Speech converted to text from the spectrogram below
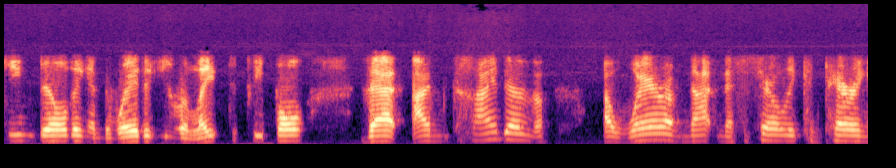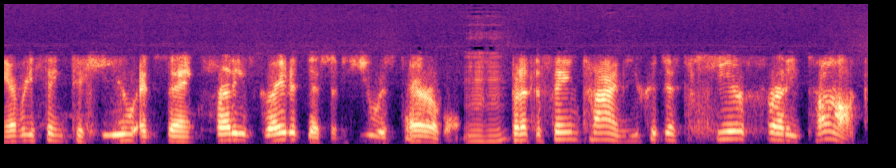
team building and the way that you relate to people that I'm kind of aware of not necessarily comparing everything to Hue and saying Freddie's great at this and Hue is terrible. Mm-hmm. But at the same time, you could just hear Freddie talk,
